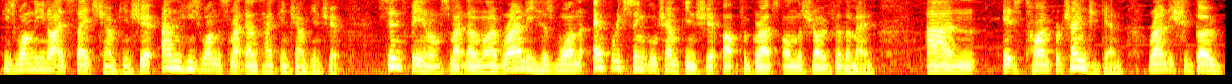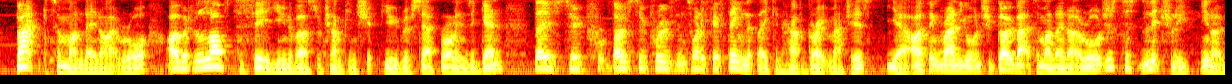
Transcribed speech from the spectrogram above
he's won the United States Championship, and he's won the SmackDown Tag Team Championship. Since being on SmackDown Live, Randy has won every single championship up for grabs on the show for the men. And it's time for a change again. Randy should go back to Monday Night Raw. I would love to see a Universal Championship feud with Seth Rollins again. Those two, those two proved in 2015 that they can have great matches. Yeah, I think Randy Orton should go back to Monday Night Raw just to literally, you know,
